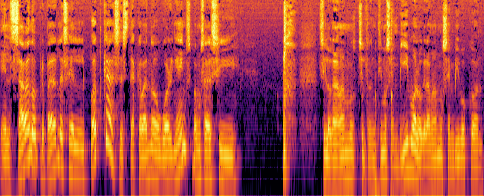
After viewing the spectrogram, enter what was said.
el sábado prepararles el podcast, este, acabando War Games. Vamos a ver si si lo grabamos, si lo transmitimos en vivo, lo grabamos en vivo con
